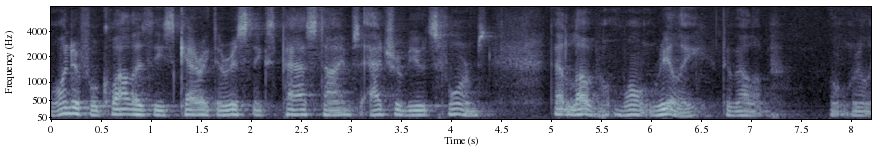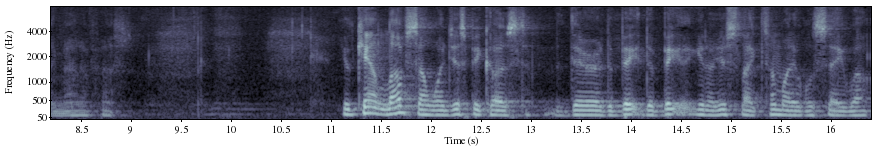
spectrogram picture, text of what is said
wonderful qualities, characteristics, pastimes, attributes, forms, that love won't really develop, won't really manifest. You can't love someone just because they're the big, the big, you know, just like somebody will say, well,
